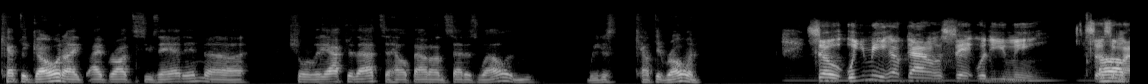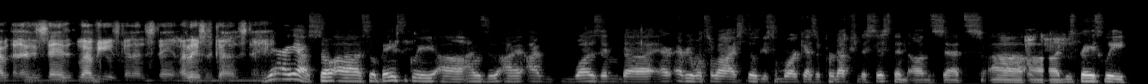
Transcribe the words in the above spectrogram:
kept it going. I I brought Suzanne in uh, shortly after that to help out on set as well, and we just kept it rolling. So, when you mean help down on set, what do you mean? So, Uh, so my understand, my viewers can understand, my listeners can understand. Yeah, yeah. So, uh, so basically, uh, I was, I, I was, and uh, every once in a while, I still do some work as a production assistant on sets. Uh, uh, just basically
